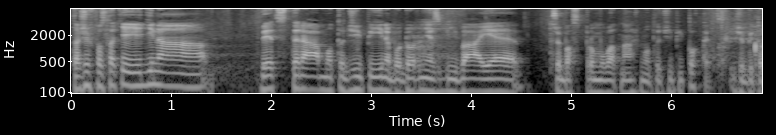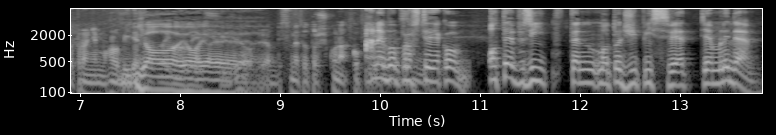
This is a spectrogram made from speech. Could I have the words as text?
Takže v podstatě jediná věc, která MotoGP nebo Dorně zbývá, je třeba zpromovat náš MotoGP Pocket. Že by to pro ně mohlo být jako Jo, jo, jo, jo, jo. Aby jsme to trošku nakopli. A nebo prostě jako otevřít ten MotoGP svět těm lidem.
